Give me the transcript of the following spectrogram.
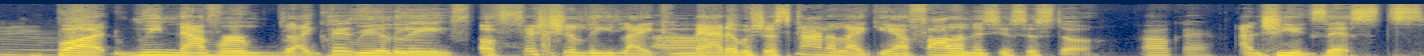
Mm. but we never like really officially like Oh. met. It was just kind of like, yeah, Fallon is your sister Okay. and she exists.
